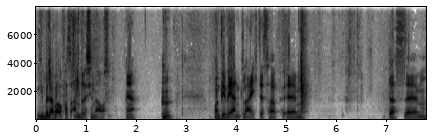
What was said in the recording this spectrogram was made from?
Ich will aber auf was anderes hinaus. Ja? Und wir werden gleich deshalb ähm, das ähm,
